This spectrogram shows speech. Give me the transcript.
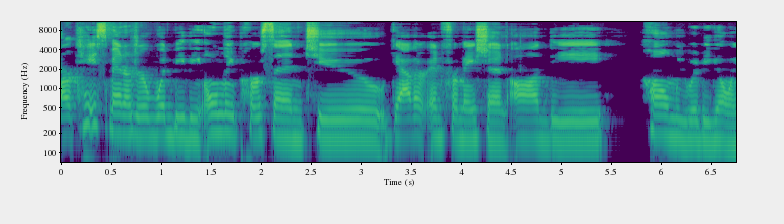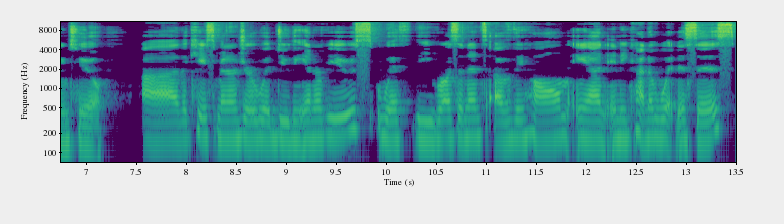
our case manager would be the only person to gather information on the home we would be going to. Uh, the case manager would do the interviews with the residents of the home and any kind of witnesses.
